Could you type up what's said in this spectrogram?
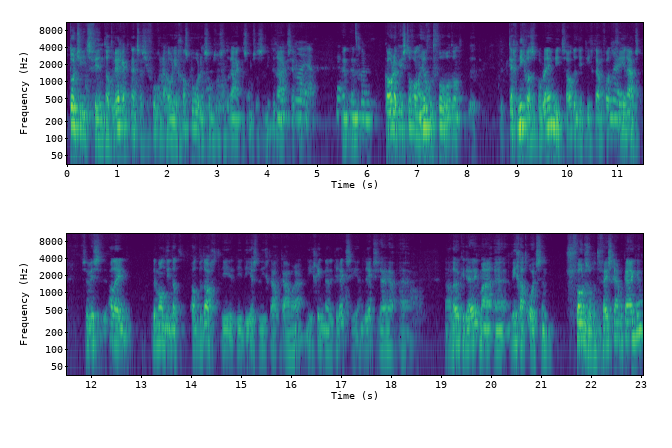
tot je iets vindt dat werkt. Net zoals je vroeger naar olie en gas boorde. En soms was het raken, soms was het niet raken, zeg Oh maar. ja, En, en gewoon, Kodak is toch wel een heel goed voorbeeld. Want de techniek was het probleem niet. Ze hadden die digitale fotografie Nee. in huis. Ze wisten alleen... De man die dat had bedacht, die, die, die eerste digitale camera, die ging naar de directie. En de directie zei, ja, eh, nou leuk idee, maar eh, wie gaat ooit zijn foto's op een tv-scherm bekijken?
